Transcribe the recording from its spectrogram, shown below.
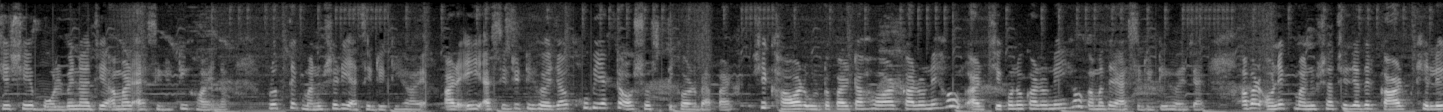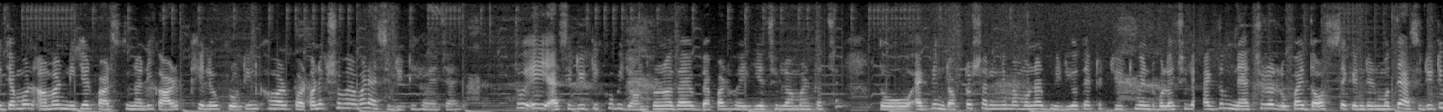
যে সে বলবে না যে আমার অ্যাসিডিটি হয় না। প্রত্যেক মানুষেরই অ্যাসিডিটি হয়। আর এই অ্যাসিডিটি হয়ে যাওয়া খুবই একটা অস্বস্তিকর ব্যাপার। সে খাওয়ার উল্টোপাল্টা হওয়ার কারণে হোক আর যে কোনো কারণেই হোক আমাদের অ্যাসিডিটি হয়ে যায়। আবার অনেক মানুষ আছে যাদের কার্ব খেলে, যেমন আমার নিজের পার্সোনালি কার্ব খেলেও প্রোটিন খাওয়ার পর অনেক সময় আমার অ্যাসিডিটি হয়ে যায়। তো এই অ্যাসিডিটি খুবই যন্ত্রণাদায়ক ব্যাপার হয়ে গিয়েছিল আমার কাছে। তো একদিন ডক্টর শালিনী ম্যাম ওনার ভিডিওতে একটা ট্রিটমেন্ট বলেছিল, একদম ন্যাচারাল উপায় দশ সেকেন্ডের মধ্যে অ্যাসিডিটি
